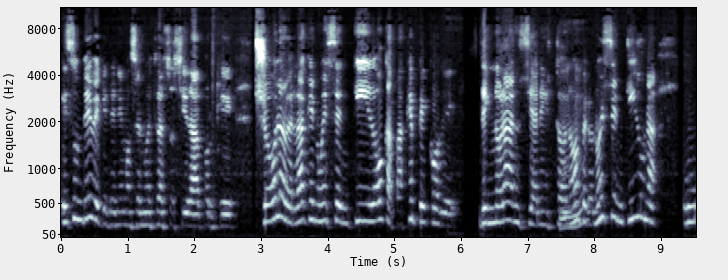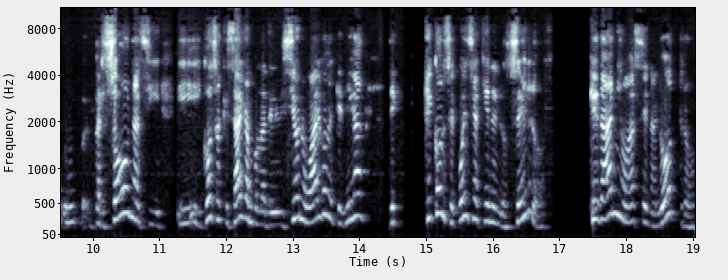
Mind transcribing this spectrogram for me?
es un debe que tenemos en nuestra sociedad, porque yo la verdad que no he sentido, capaz que peco de, ignorancia en esto, ¿no? Pero no he sentido una personas y, y, cosas que salgan por la televisión o algo de que digan de ¿Qué consecuencias tienen los celos? ¿Qué daño hacen al otro?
